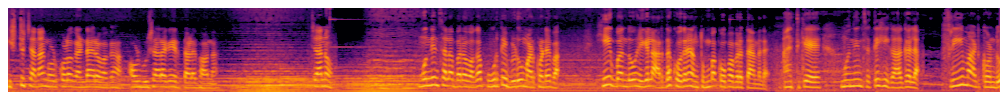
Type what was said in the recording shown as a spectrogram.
ಇಷ್ಟು ಚೆನ್ನಾಗಿ ನೋಡ್ಕೊಳ್ಳೋ ಗಂಡ ಇರೋವಾಗ ಅವಳು ಹುಷಾರಾಗೇ ಇರ್ತಾಳೆ ಭಾವನಾ. ಜಾನು ಮುಂದಿನ ಸಲ ಬರೋವಾಗ ಪೂರ್ತಿ ಬಿಡುವು ಮಾಡ್ಕೊಂಡೆ ಬಾ. ಹೀಗೆ ಬಂದು ಹೀಗೆಲ್ಲ ಅರ್ಧಕ್ಕೆ ಹೋದ್ರೆ ನಂಗೆ ತುಂಬ ಕೋಪ ಬರುತ್ತೆ ಆಮೇಲೆ. ಅದಕ್ಕೆ ಮುಂದಿನ ಸತಿ ಹೀಗಾಗಲ್ಲ. ಫ್ರೀ ಮಾಡಿಕೊಂಡು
